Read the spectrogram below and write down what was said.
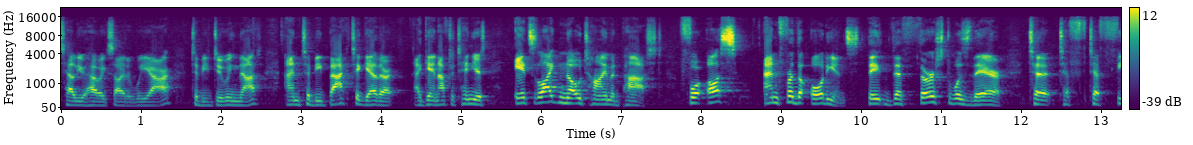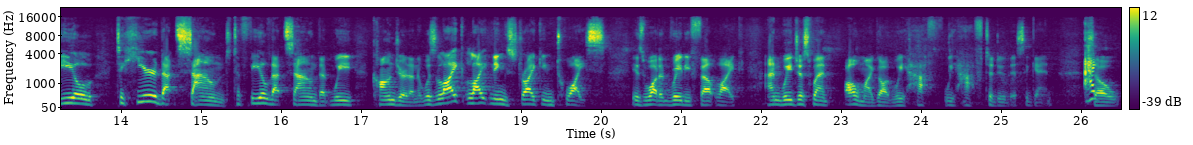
tell you how excited we are to be doing that and to be back together again after 10 years. It's like no time had passed. For us and for the audience the, the thirst was there to, to, to feel, to hear that sound, to feel that sound that we conjured. And it was like lightning striking twice, is what it really felt like. And we just went, oh my God, we have, we have to do this again. I- so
